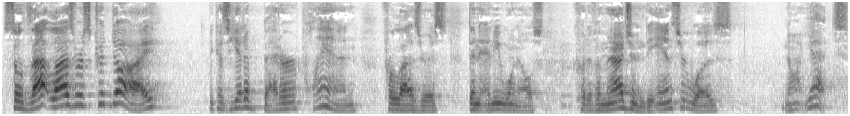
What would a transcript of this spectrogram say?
so that Lazarus could die because he had a better plan for Lazarus than anyone else could have imagined. The answer was not yet.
